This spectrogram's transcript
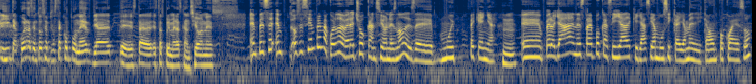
¿y te acuerdas entonces empezaste a componer ya eh, esta- estas primeras canciones? Empecé, em- o sea, siempre me acuerdo de haber hecho canciones, ¿no? Desde muy pequeña. Mm. Eh, pero ya en esta época, sí, ya de que ya hacía música, ya me dedicaba un poco a eso.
